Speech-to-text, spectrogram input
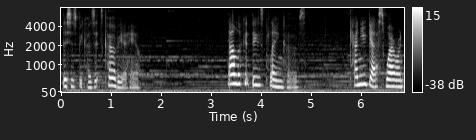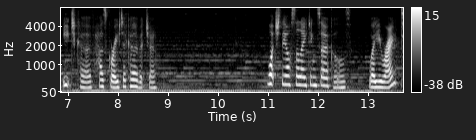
this is because it's curvier here. Now look at these plane curves. Can you guess where on each curve has greater curvature? Watch the oscillating circles. Were you right?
